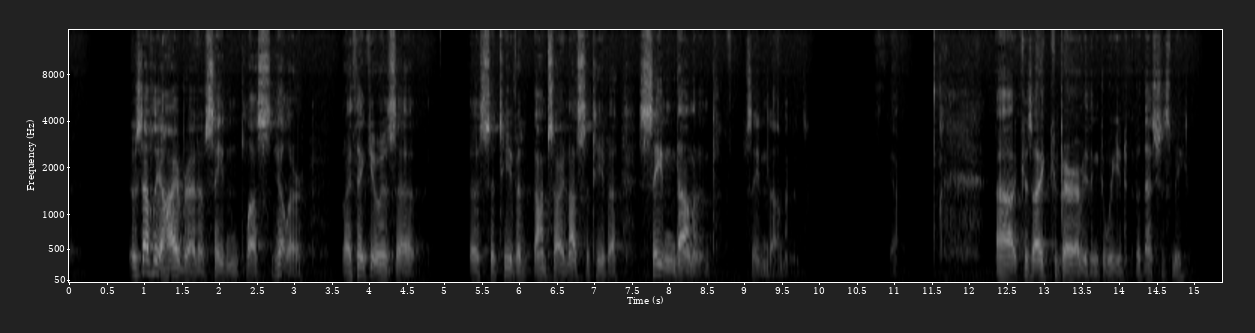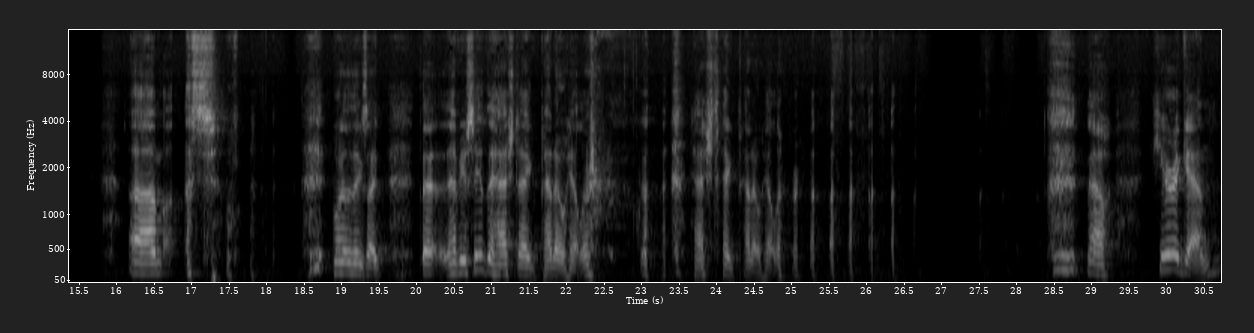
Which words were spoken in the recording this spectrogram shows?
It was definitely a hybrid of Satan plus Hitler, but I think it was a, a sativa, I'm sorry, not sativa, Satan dominant. Satan dominant. Yeah. Because uh, I compare everything to weed, but that's just me. Um, so one of the things I, the, have you seen the hashtag pedo Hitler? Hashtag pedo Hitler. now, here again,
